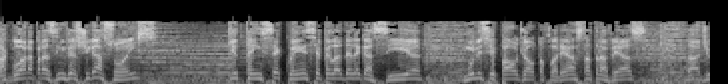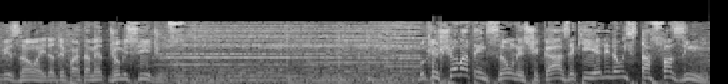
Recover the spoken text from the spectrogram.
Agora para as investigações que tem sequência pela Delegacia Municipal de Alta Floresta através da divisão aí do Departamento de Homicídios. O que chama atenção neste caso é que ele não está sozinho.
